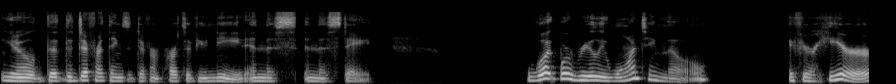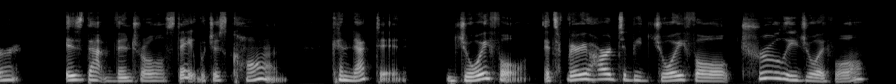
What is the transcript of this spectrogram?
you know the the different things that different parts of you need in this in this state. What we're really wanting though if you're here, is that ventral state, which is calm, connected, joyful. It's very hard to be joyful, truly joyful,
